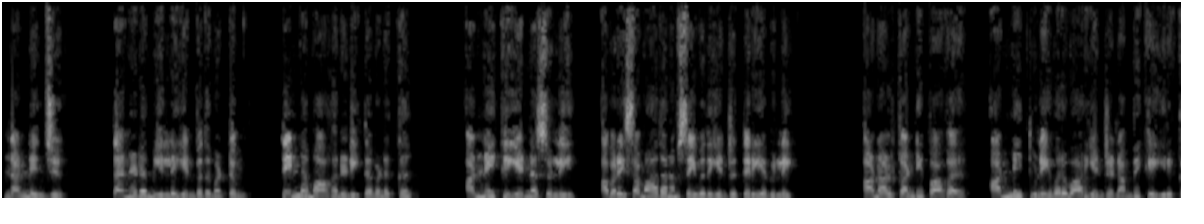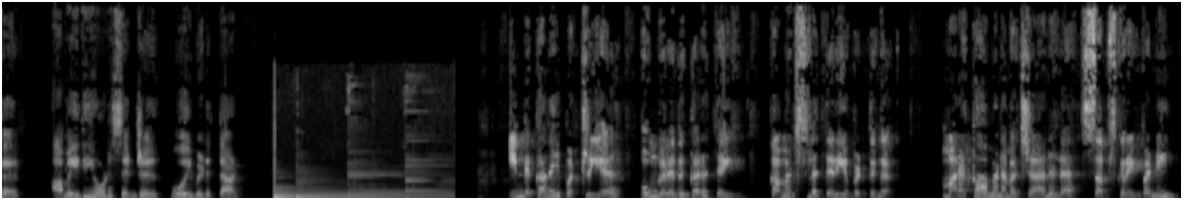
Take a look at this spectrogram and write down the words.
நன்னெஞ்சு தன்னிடம் இல்லை என்பது மட்டும் திண்ணமாக நினைத்தவனுக்கு அன்னைக்கு என்ன சொல்லி அவரை சமாதானம் செய்வது என்று தெரியவில்லை. ஆனால் கண்டிப்பாக அன்னை துணை வருவார் என்ற நம்பிக்கை இருக்க அமைதியோடு சென்று ஓய்வெடுத்தான். இந்த கதை பற்றிய உங்களது கருத்தை கமெண்ட்ஸ்ல தெரியப்படுத்துங்க. மறக்காம நம்ம சேனலை சப்ஸ்கிரைப் பண்ணி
